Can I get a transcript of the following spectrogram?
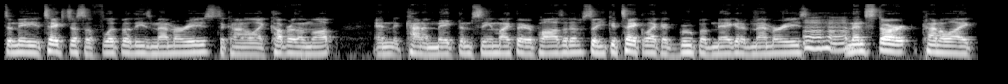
to me it takes just a flip of these memories to kind of like cover them up and kind of make them seem like they're positive. So you could take like a group of negative memories Mhm. and then start kind of like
